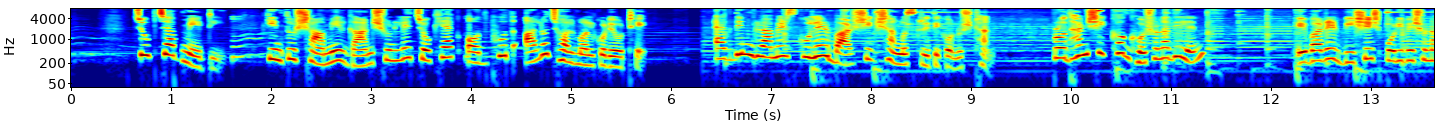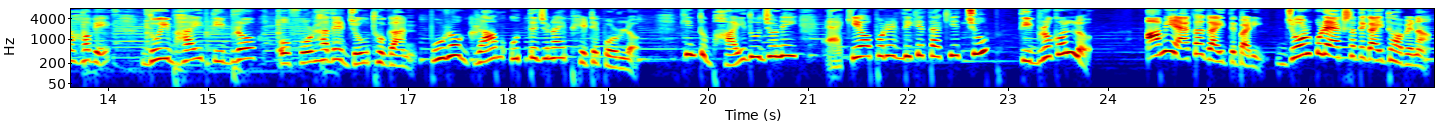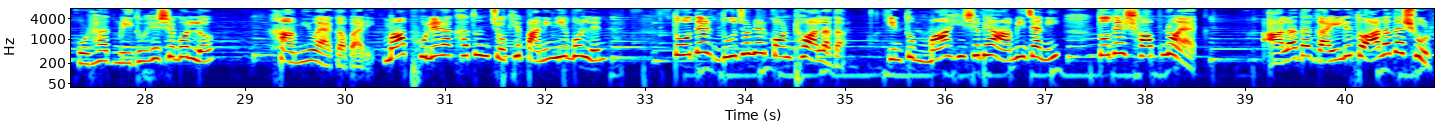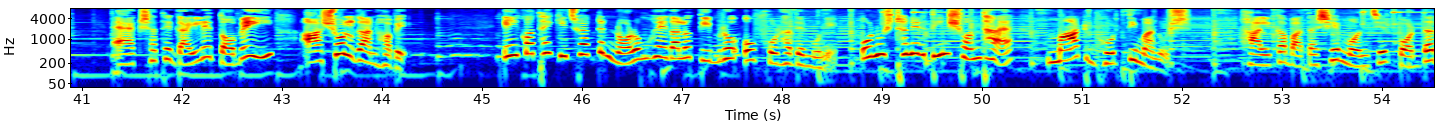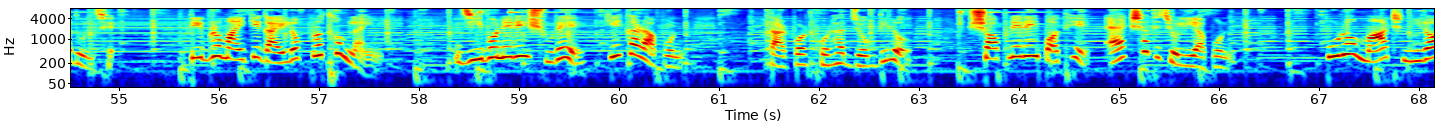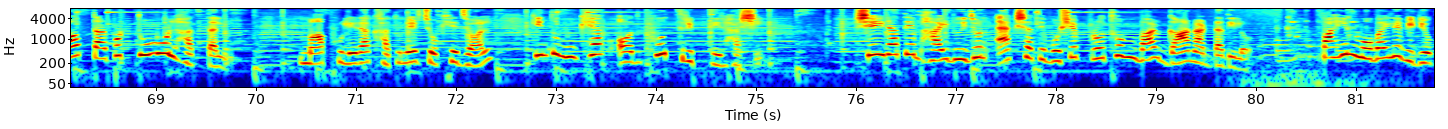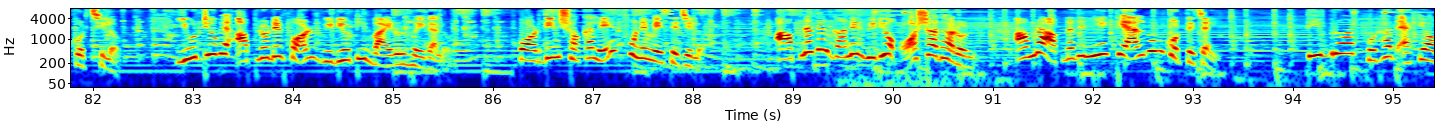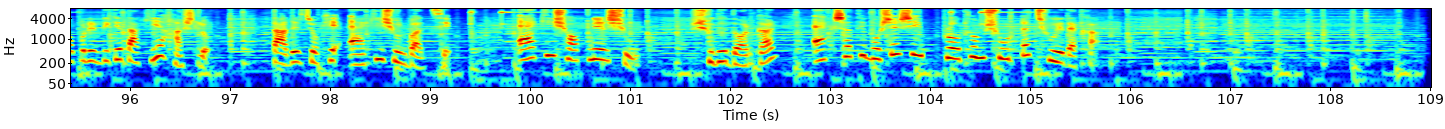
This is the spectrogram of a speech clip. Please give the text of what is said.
চুপচাপ মেয়েটি, কিন্তু স্বামীর গান শুনলে চোখে এক অদ্ভুত আলো ঝলমল করে ওঠে। একদিন গ্রামের স্কুলের বার্ষিক সাংস্কৃতিক অনুষ্ঠান। প্রধান শিক্ষক ঘোষণা দিলেন এবারের বিশেষ পরিবেশনা হবে দুই ভাই তীব্র ও ফোরহাদের যৌথ গান। পুরো গ্রাম উত্তেজনায় ফেটে পড়ল। কিন্তু ভাই দুজনেই একে অপরের দিকে তাকিয়ে চুপ, তীব্র করল, আমি একা গাইতে পারি, জোর করে একসাথে গাইতে হবে না। ফোরহাদ মৃদু হেসে বলল, আমিও একা পারি। মা ফুলেরা খাতুন চোখে পানি নিয়ে বললেন, তোদের দুজনের কণ্ঠ আলাদা, কিন্তু মা হিসেবে আমি জানি তোদের স্বপ্ন এক। আলাদা গাইলে তো আলাদা সুর। একসাথে গাইলে তবেই আসল গান হবে। এই কথায় কিছু একটা নরম হয়ে গেল তীব্র ও ফোরহাদের মনে। অনুষ্ঠানের দিন সন্ধ্যায় মাঠ ভর্তি মানুষ। হালকা বাতাসে মঞ্চের পর্দা দুলছে। তীব্র মাইকে গাইল প্রথম লাইন। জীবনের এই সুরে কে কার আপন? তারপর ফোরহাদ যোগ দিল, স্বপ্নের এই পথে একসাথে চলি আপন। পুরো মাঠ নীরব, তারপর তুমুল হাততালি। মা ফুলেরা খাতুনের চোখে জল, কিন্তু মুখে এক অদ্ভুত তৃপ্তির হাসি। সেই রাতে ভাই দুইজন একসাথে বসে প্রথমবার গান আড্ডা দিল। ফাহিম মোবাইলে ভিডিও করছিল। ইউটিউবে আপলোডের পর ভিডিওটি ভাইরাল হয়ে গেল। পরদিন সকালে ফোনে মেসেজ এলো। আপনাদের গানের ভিডিও অসাধারণ। আমরা আপনাদের নিয়ে একটি অ্যালবাম করতে চাই। তীব্র আর ফোরহাদ একে অপরের দিকে তাকিয়ে হাসল। তাদের চোখে একই সুর বাজছে। একই স্বপ্নের সুর। শুধু দরকার একসাথে বসে সেই প্রথম সুরটা ছুঁয়ে দেখা।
